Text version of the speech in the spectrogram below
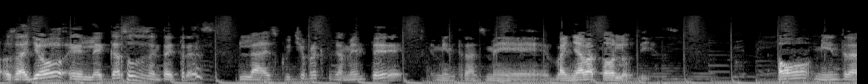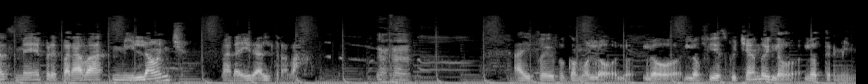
O sea, yo el caso 63 la escuché prácticamente mientras me bañaba todos los días. O mientras me preparaba mi lunch para ir al trabajo. Ajá. Ahí fue como lo, lo, lo, lo fui escuchando y lo, lo terminé.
